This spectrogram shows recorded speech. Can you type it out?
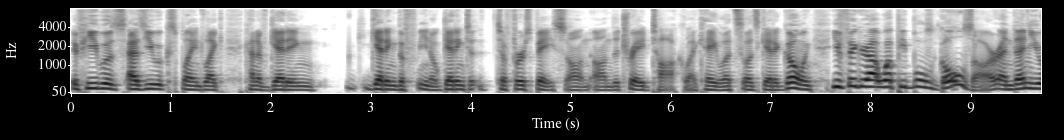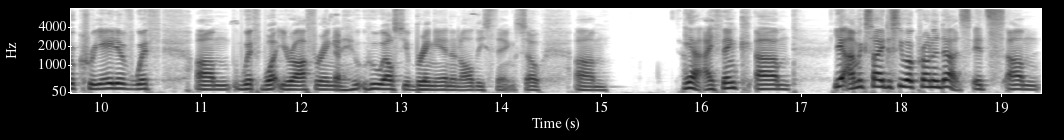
if he was as you explained like kind of getting getting the you know getting to, to first base on on the trade talk like hey let's let's get it going you figure out what people's goals are and then you're creative with um with what you're offering and who, who else you bring in and all these things. So um yeah, I think um, yeah, I'm excited to see what Cronin does. It's um,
